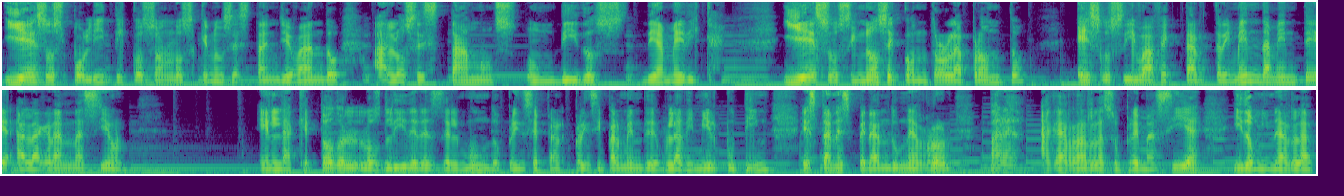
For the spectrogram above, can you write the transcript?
Y esos políticos son los que nos están llevando a los estamos hundidos de América. Y eso, si no se controla pronto, eso sí va a afectar tremendamente a la gran nación en la que todos los líderes del mundo, principalmente Vladimir Putin, están esperando un error para agarrar la supremacía y dominar la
